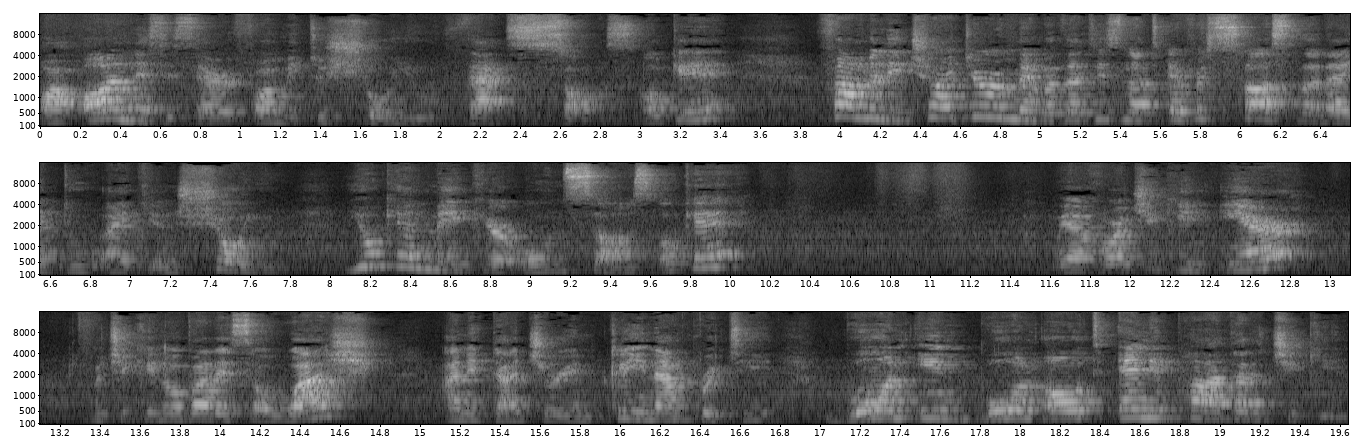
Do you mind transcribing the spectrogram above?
or all necessary for me to show you that sauce okay? Family try to remember that it's not every sauce that I do I can show you. You can make your own sauce okay? We have our chicken here. The chicken over there so wash and it are drain clean and pretty bone in bone out any part of the chicken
